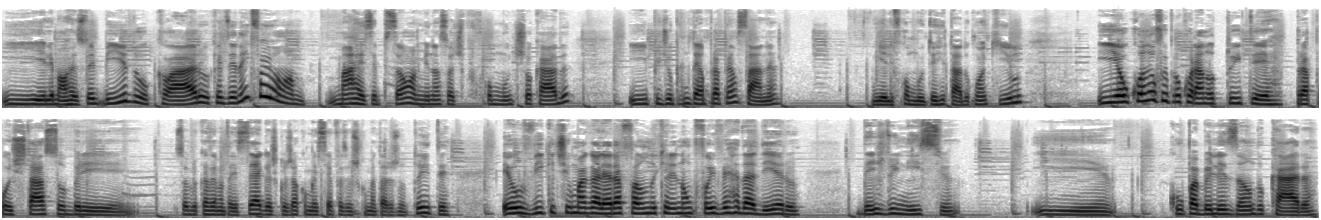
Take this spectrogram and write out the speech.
E ele é mal recebido, claro. Quer dizer, nem foi uma má recepção, a mina só tipo, ficou muito chocada e pediu um tempo para pensar, né? E ele ficou muito irritado com aquilo. E eu, quando eu fui procurar no Twitter para postar sobre, sobre o casamento às cegas, que eu já comecei a fazer uns comentários no Twitter, eu vi que tinha uma galera falando que ele não foi verdadeiro desde o início. E culpabilizando o cara.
